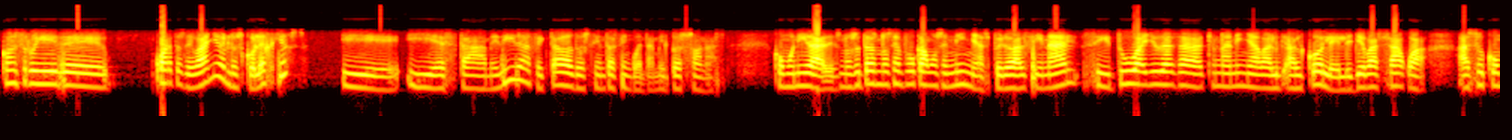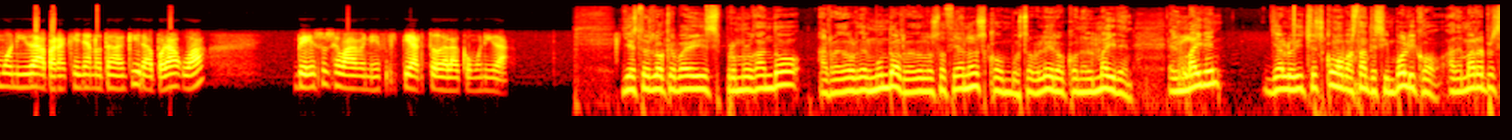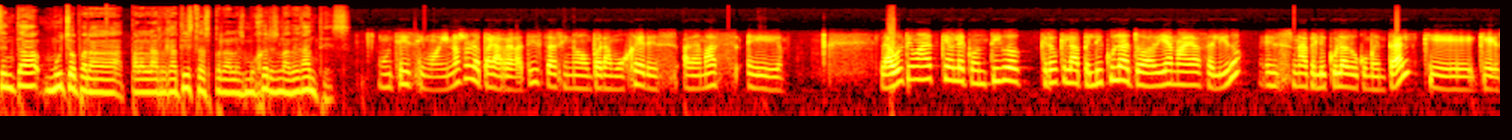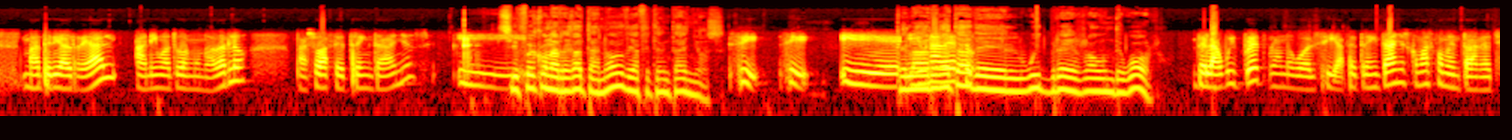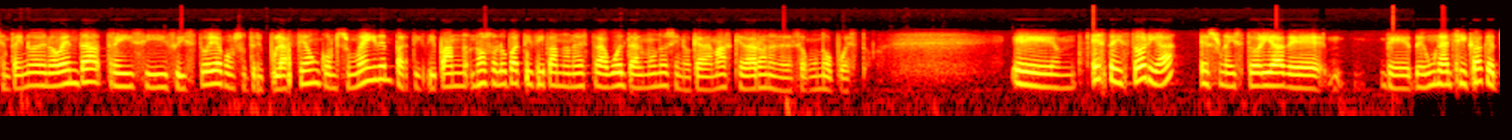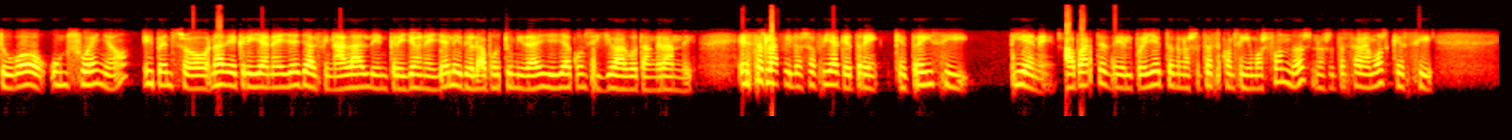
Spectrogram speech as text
construir eh, cuartos de baño en los colegios y, esta medida ha afectado a 250.000 personas. Comunidades. Nosotras nos enfocamos en niñas, pero al final, si tú ayudas a que una niña va al, cole, le llevas agua a su comunidad para que ella no tenga que ir a por agua, de eso se va a beneficiar toda la comunidad. Y esto es lo que vais promulgando alrededor del mundo, alrededor de los océanos, con vuestro velero, con el Maiden. El Maiden, ya lo he dicho, es como bastante simbólico. Además representa mucho para, para las regatistas, para las mujeres navegantes. Muchísimo, y no solo para regatistas, sino para mujeres. Además, eh, La última vez que hablé contigo, creo que la película todavía no haya salido. Es una película documental que, que es material real. Animo a todo el mundo a verlo. Pasó hace 30 años. Y... Sí, fue con la regata, ¿no? De hace 30 años. Sí, sí. Y, la regata del Whitbread Round the World. De la Whitbread Round the World, sí, hace 30 años, como has comentado, en el 89-90, Tracy hizo historia con su tripulación, con su Maiden, participando, no solo participando en nuestra vuelta al mundo, sino que además quedaron en el segundo puesto. Eh, esta historia es una historia de, de, de, una chica que tuvo un sueño y pensó, nadie creía en ella y al final alguien creyó en ella, le dio la oportunidad y ella consiguió algo tan grande. Esta es la filosofía que, que Tracy tiene, aparte del proyecto que nosotros conseguimos fondos, nosotros sabemos que si,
